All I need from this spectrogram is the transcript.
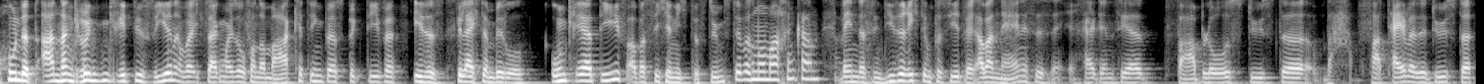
100 anderen Gründen kritisieren, aber ich sage mal so von der Marketingperspektive ist es vielleicht ein bisschen unkreativ, aber sicher nicht das Dümmste, was man machen kann. Wenn das in diese Richtung passiert wäre, aber nein, es ist halt ein sehr farblos, düster, teilweise düster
